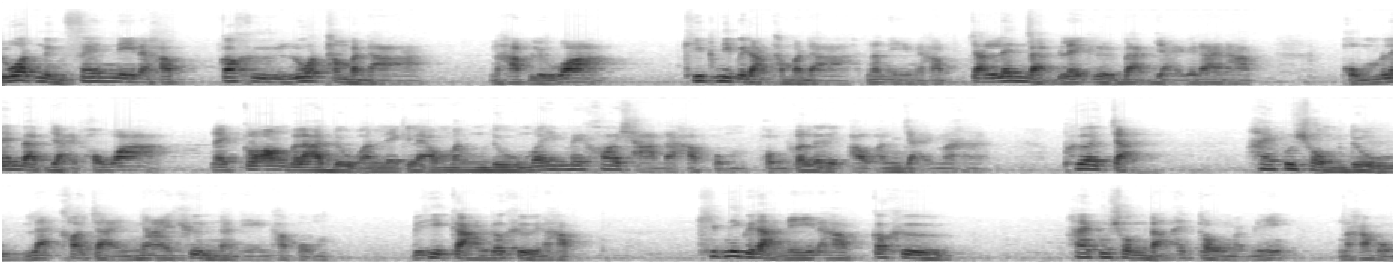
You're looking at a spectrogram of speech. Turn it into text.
ลวดหนึ่งเส้นนี้นะครับ ก็คือลวดธรรมดา นะครับ หรือว่าคลิปนี้ไปดัดธรรมดานั่นเองนะครับ จะเล่นแบบเล็กหรือแบบใหญ่ก็ได้นะครับ ผมเล่นแบบใหญ่เพราะว่าในกล้องเวลาดูอันเล็กแล้วมันดูไม่ไม่ค่อยชัดนะครับผมผมก็เลยเอาอันใหญ่มาเพื่อจะให้ผู้ชมดูและเข้าใจง่ายขึ้นนั่นเองครับผมวิธีการก็คือนะครับ คลิปนี้กระดาษนี้นะครับก็คือให้ผู้ชมดัดให้ตรงแบบนี้นะครับผม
